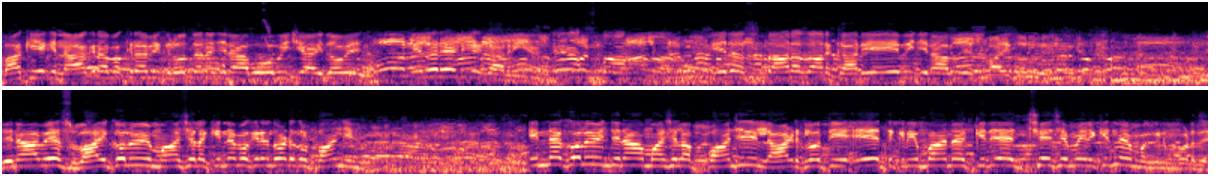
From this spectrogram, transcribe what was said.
باقی ایک ناگرا بکرا بھی کھلوتا ہے جناب، وہ بھی چاہیے ہوئے یہ ریٹ کے کر رہی ہیں؟ یہ ستارہ ہزار کر رہی ہے، یہ بھی جناب اس بھائی کو جناب، اس بھائی کو بھی ماشاءاللہ کنے بکرے تھوڑے کو پانچ انہیں کو بھی جناب ماشاءاللہ پانچ دی لاٹ کھلوتی ہے۔ یہ تقریباً کدے چھ چھ مہینے کتنے منگن پڑتے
